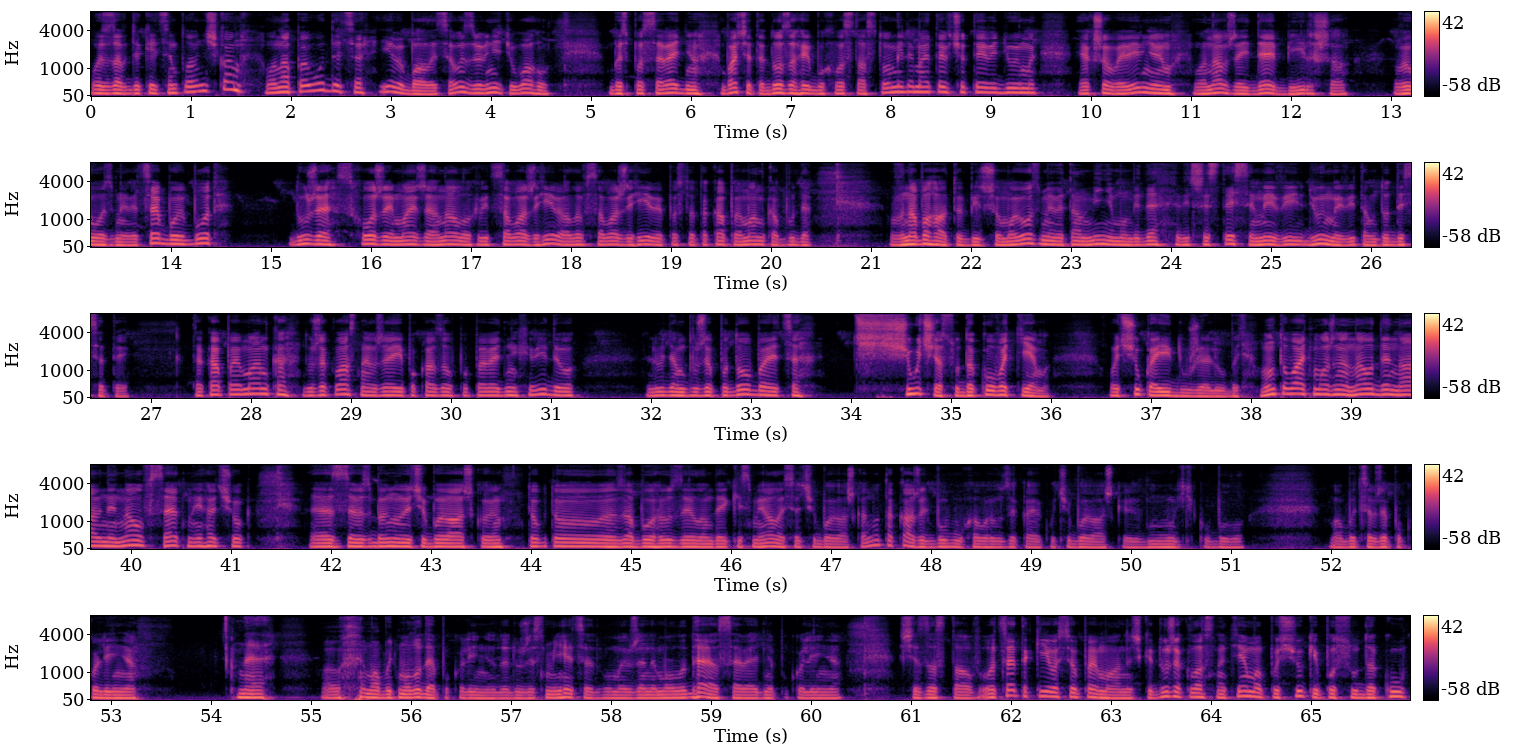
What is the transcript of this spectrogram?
Ось завдяки цим плавнічкам вона проводиться і рибалиться. Ось зверніть увагу безпосередньо, бачите, до загибу хвоста 100 мм 4 дюйми. Якщо вирівнюємо, вона вже йде більша в розмірі. Це бойбот дуже схожий майже аналог від Savage Gear, але в Savage Gear просто така приманка буде в набагато більшому розмірі. Там мінімум іде від 6-7 дюймів і там до 10. Така приманка дуже класна, я вже її показував в попередніх відео. Людям дуже подобається. Щуча судакова тема. От щука її дуже любить. Монтувати можна на одинарний, на офсетний гачок е, з розбивною чебурашкою. Тобто або грузилом, деякі сміялися чебурашка. Ну так кажуть, бо вуха в грузика, як у чебурашки в мультику було. Мабуть, це вже покоління не Мабуть, молоде покоління, де дуже сміється, бо ми вже не молоде, а середнє покоління ще застав. Оце такі ось приманочки. Дуже класна тема по щуки, по судаку.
